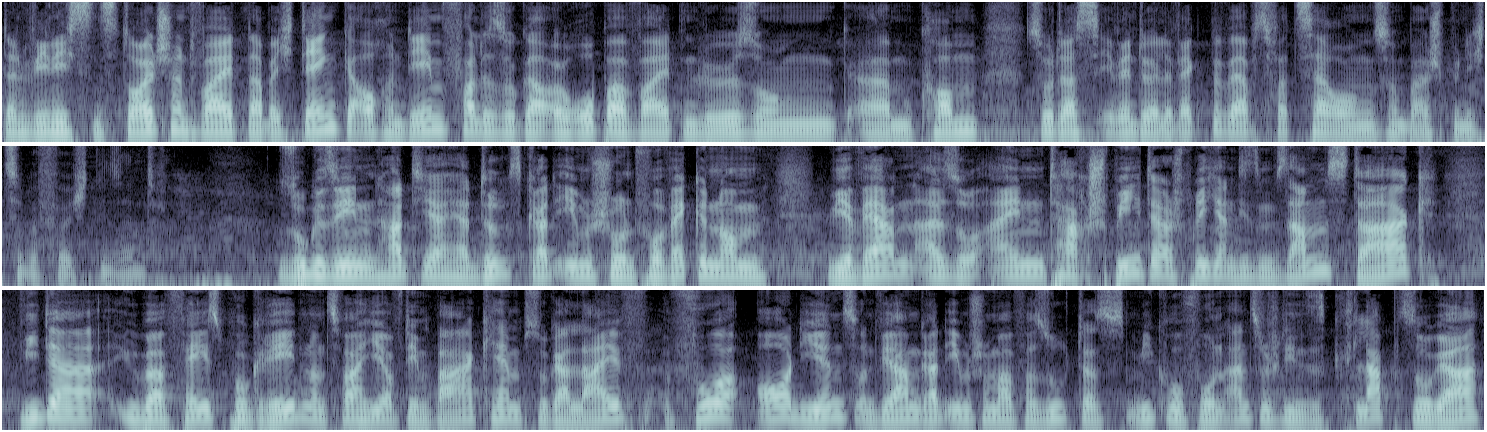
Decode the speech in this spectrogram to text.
dann wenigstens deutschlandweiten, aber ich denke auch in dem Falle sogar europaweiten Lösung Lösung ähm, kommen, sodass eventuelle Wettbewerbsverzerrungen zum Beispiel nicht zu befürchten sind. So gesehen hat ja Herr Dirks gerade eben schon vorweggenommen, wir werden also einen Tag später, sprich an diesem Samstag, wieder über Facebook reden und zwar hier auf dem Barcamp, sogar live vor Audience. Und wir haben gerade eben schon mal versucht, das Mikrofon anzuschließen. Es klappt sogar.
